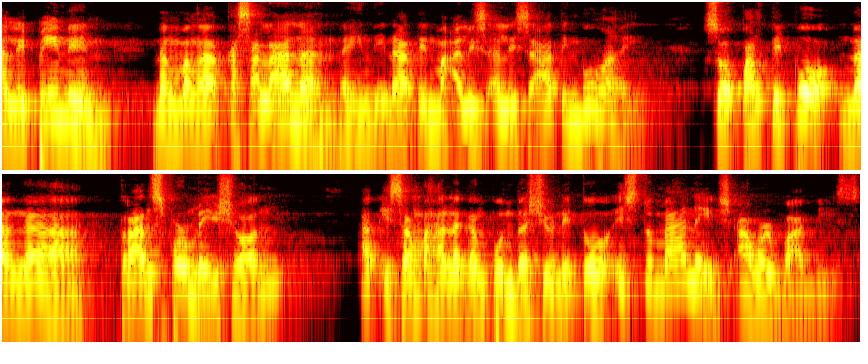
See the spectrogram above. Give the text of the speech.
alipinin ng mga kasalanan na hindi natin maalis-alis sa ating buhay. So parte po ng ah, transformation at isang mahalagang pundasyon nito is to manage our bodies.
